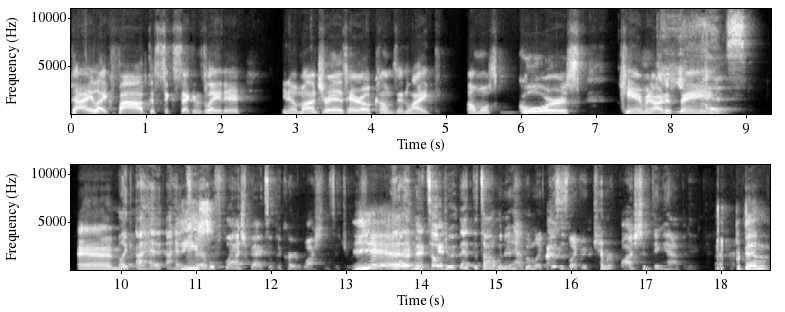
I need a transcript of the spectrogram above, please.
probably like five to six seconds later, you know, Montrezl Harrell comes in like almost gores Cameron Artis-Payne. Yes. And like I had I had terrible flashbacks of the Kermit Washington situation. Yeah. And I even told you at the time when it happened, I'm like, this is like a Cameron Washington thing happening. But then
